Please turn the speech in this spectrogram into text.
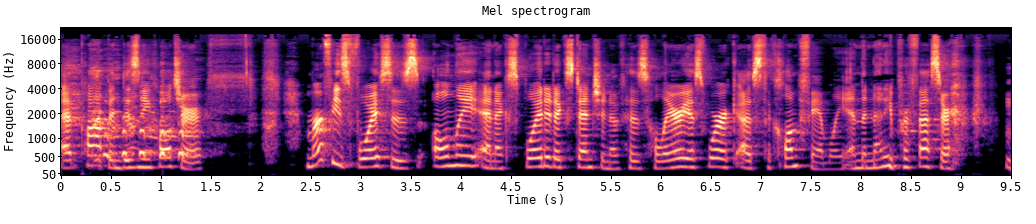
at pop and Disney culture. Murphy's voice is only an exploited extension of his hilarious work as the Klump family and the Nutty Professor.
